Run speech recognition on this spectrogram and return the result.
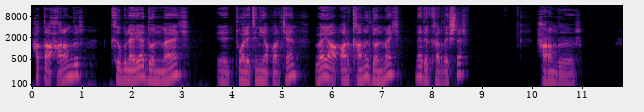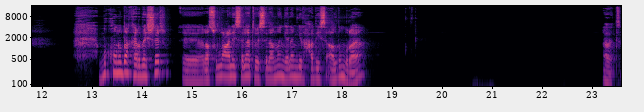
hatta haramdır. Kıbleye dönmek e, tuvaletini yaparken veya arkanı dönmek nedir kardeşler? Haramdır. Bu konuda kardeşler e, Resulullah Aleyhisselatü Vesselam'dan gelen bir hadisi aldım buraya. Evet.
